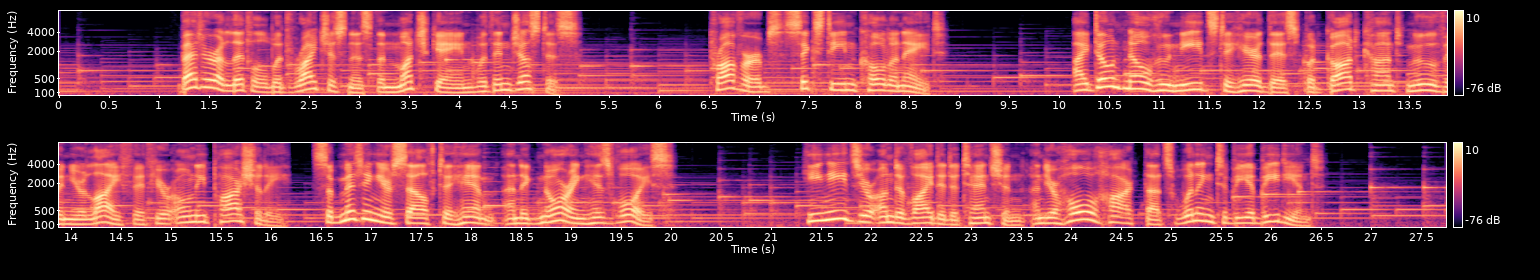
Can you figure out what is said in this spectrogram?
Better a little with righteousness than much gain with injustice. Proverbs 16 8. I don't know who needs to hear this, but God can't move in your life if you're only partially submitting yourself to Him and ignoring His voice. He needs your undivided attention and your whole heart that's willing to be obedient.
